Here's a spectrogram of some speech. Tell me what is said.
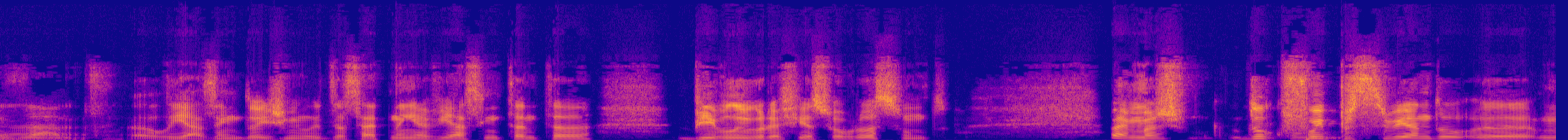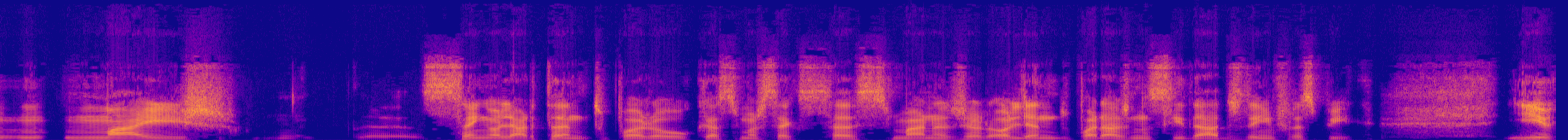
Exato. Uh, aliás, em 2017 nem havia assim tanta bibliografia sobre o assunto. Bem, mas do que fui percebendo, uh, mais sem olhar tanto para o Customer Success Manager, olhando para as necessidades da InfraSpeak. E,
